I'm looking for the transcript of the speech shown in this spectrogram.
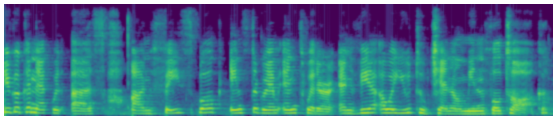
You could connect with us on Facebook, Instagram, and Twitter, and via our YouTube channel, Meaningful Talk.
